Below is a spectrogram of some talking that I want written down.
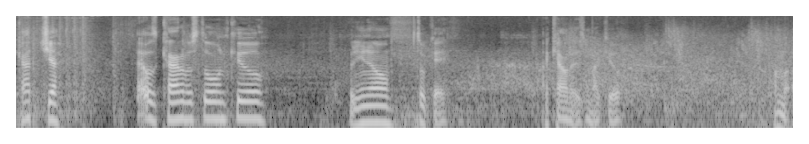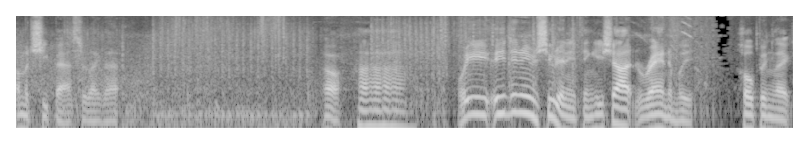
Gotcha. That was kind of a stolen kill. But you know, it's okay. I count it as my kill. I'm a, I'm a cheap bastard like that. Oh, well, he, he didn't even shoot anything. He shot randomly, hoping like,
